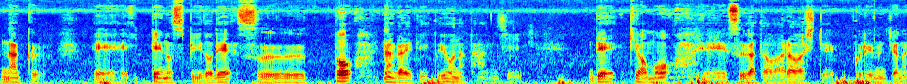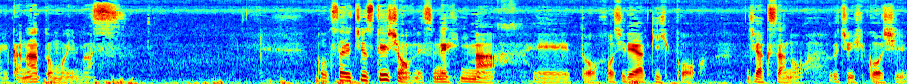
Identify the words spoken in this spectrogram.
なく、えー、一定のスピードでスーッと流れていくような感じ。で今日も、え姿を現してくれるんじゃないかなと思います。国際宇宙ステーションですね今、えーと星出彰彦 JAXA の宇宙飛行士、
